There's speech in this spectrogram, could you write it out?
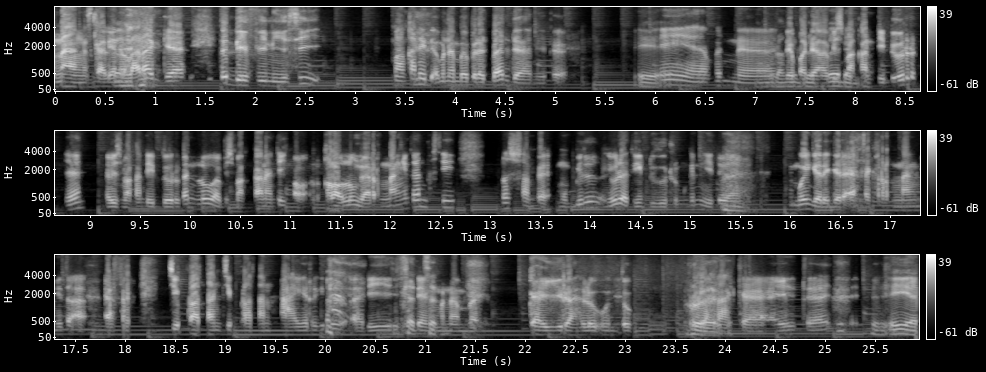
renang sekalian olahraga itu definisi makan tidak menambah berat badan gitu iya. Iya bener. Daripada habis makan tidur ya. Habis makan tidur kan lu habis makan nanti kalau kalau lu nggak renang itu kan pasti terus sampai mobil ya udah tidur mungkin gitu kan. Mungkin gara-gara efek renang gitu efek cipratan-cipratan air gitu set. yang menambah gairah lu untuk berolahraga itu aja. Iya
